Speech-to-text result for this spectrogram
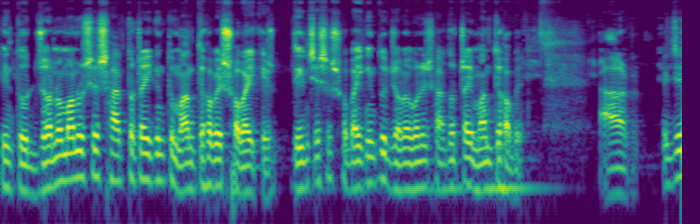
কিন্তু জনমানুষের স্বার্থটাই কিন্তু মানতে হবে সবাইকে। দিন শেষে সবাই কিন্তু জনগণের স্বার্থটাই মানতে হবে। আর এই যে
